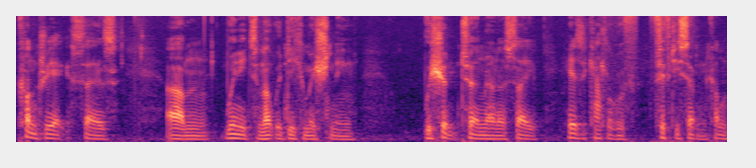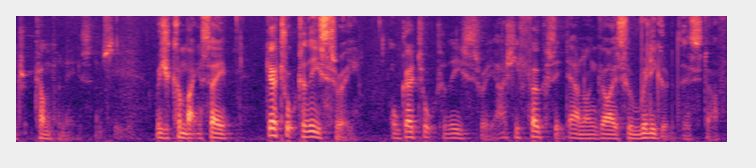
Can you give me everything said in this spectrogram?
country X says um, we need some help with decommissioning, we shouldn't turn around and say, here's a catalogue of 57 country, companies. Absolutely. We should come back and say, go talk to these three, or go talk to these three. Actually focus it down on guys who are really good at this stuff.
